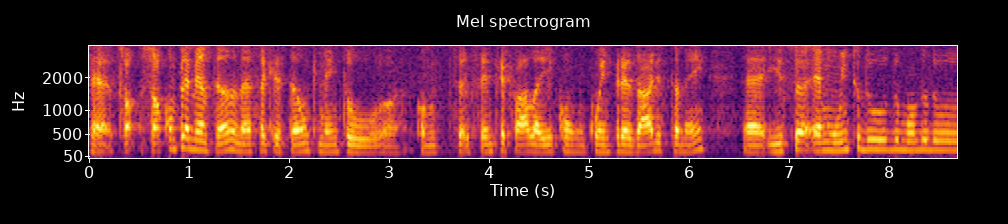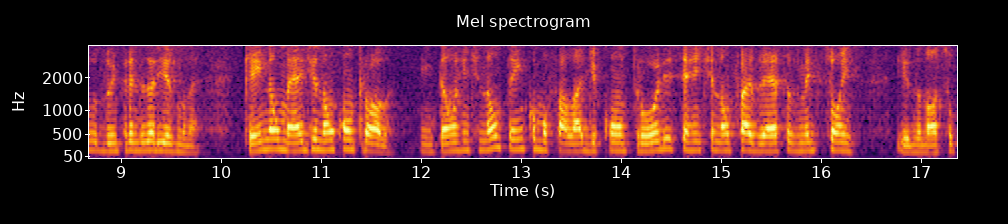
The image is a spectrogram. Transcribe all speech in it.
É, só, só complementando nessa questão, que nem tu, como você sempre fala aí com, com empresários também, é, isso é muito do, do mundo do, do empreendedorismo, né? Quem não mede não controla. Então a gente não tem como falar de controle se a gente não fazer essas medições. E no nosso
